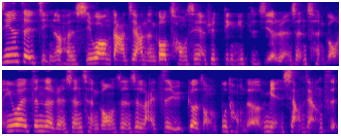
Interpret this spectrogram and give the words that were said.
今天这一集呢，很希望大家能够重新的去定义自己的人生成功，因为真的人生成功真的是来自于各种不同的面向。这样子，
